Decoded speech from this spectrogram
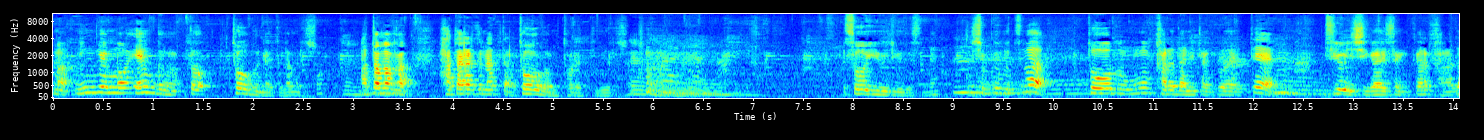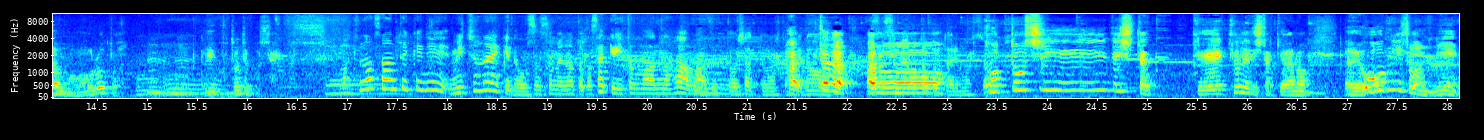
まあ、人間も塩分と糖分ないとダメでしょ、頭が働くなったら糖分取れって言うでしょ、そういう理由ですね、うん。植物は糖分を体に蓄えて、強い紫外線から体を守ろうということでございます、松田さん的に道の駅でおすすめのとこさっき糸満のファーマーズっておっしゃってましたはけど、い、ただあのとこのってあります？今年でしたっけ？去年でしたっけ？あの、えー大宜村に、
